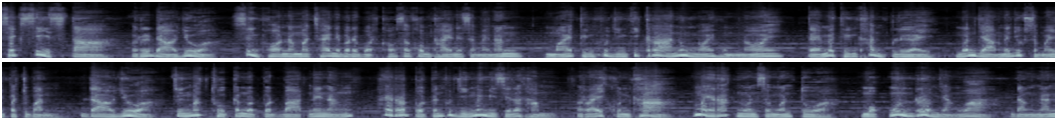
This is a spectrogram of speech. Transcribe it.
เซ็กซี่สตาร์หรือดาวยั่ว ซึ่งพอนำมาใช้ในบริบทของสังคมไทยในสมัยนั้น หมายถึงผู้หญิงที่กล้านุ่งน้อยห่มน้อย แต่ไม่ถึงขั้นเปลือย เหมือนอย่างในยุคสมัยปัจจุบัน ดาวยั่วจึงมักถูกกำหนดบทบาทในหนัง ให้รับบทเป็นผู้หญิงไม่มีศีลธรรม ไร้คุณค่าไม่รักนวลสงวนตัว หมกมุ่นเรื่องอย่างว่า ดังนั้น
